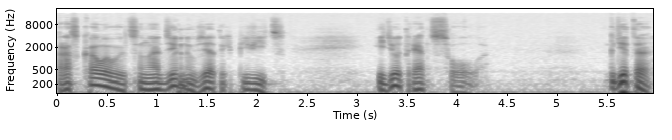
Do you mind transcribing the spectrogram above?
раскалывается на отдельно взятых певиц. Идет ряд соло. Где-то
